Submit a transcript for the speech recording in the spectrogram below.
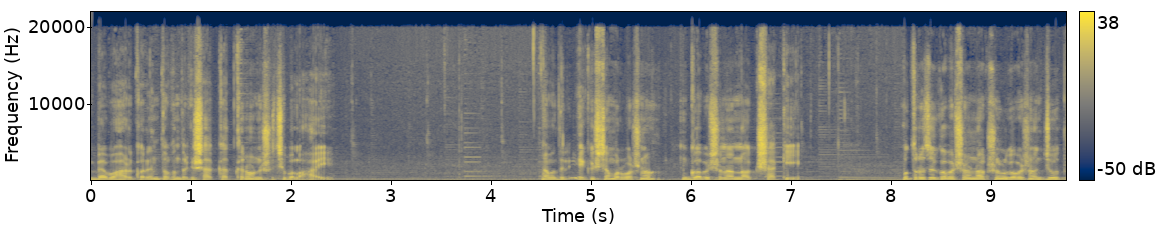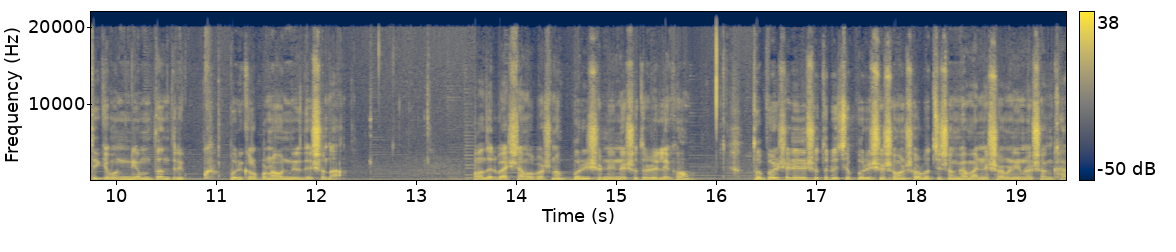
ব্যবহার করেন, তখন তাকে সাক্ষাৎকার অনুসূচি বলা হয়। আমাদের একুশ নম্বর প্রশ্ন, গবেষণা নকশা কি? উত্তর হচ্ছে গবেষণা নকশা গবেষণা যৌক্তিক এবং নিয়মতান্ত্রিক পরিকল্পনা ও নির্দেশনা। আমাদের বাইশ নম্বর প্রশ্ন, পরিসর নির্ণয় সূত্রটি লেখো। তো পরিসর নির্ণয় সূত্র হচ্ছে পরিসর সমান সর্বোচ্চ সংখ্যা মানে সর্বনিম্ন সংখ্যা।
